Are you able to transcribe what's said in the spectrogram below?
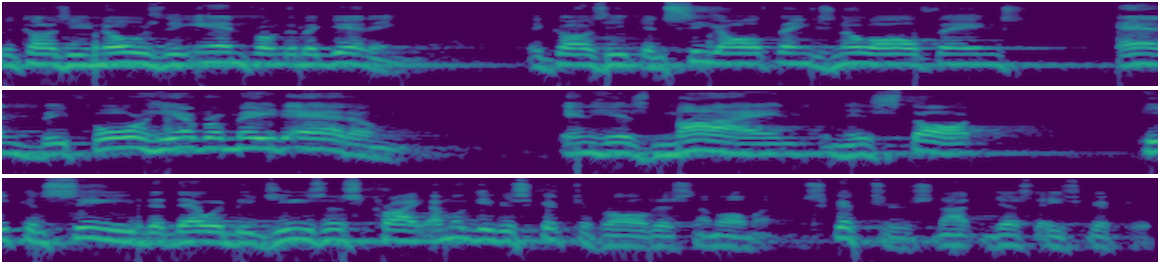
Because He knows the end from the beginning. Because He can see all things, know all things. And before He ever made Adam, in His mind, in His thought, He conceived that there would be Jesus Christ. I'm going to give you scripture for all this in a moment. Scriptures, not just a scripture.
